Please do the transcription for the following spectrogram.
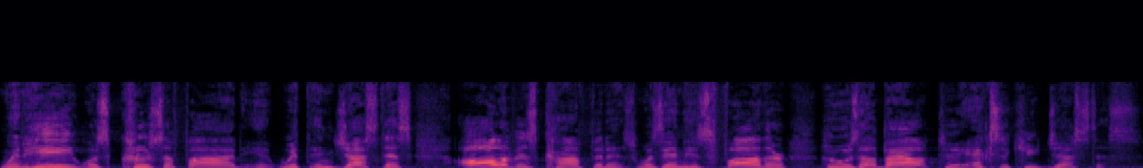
When he was crucified with injustice, all of his confidence was in his Father who was about to execute justice.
